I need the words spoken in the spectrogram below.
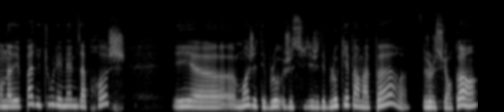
on n'avait pas du tout les mêmes approches. Et euh, moi, j'étais j'étais bloquée par ma peur, je le suis encore, hein,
